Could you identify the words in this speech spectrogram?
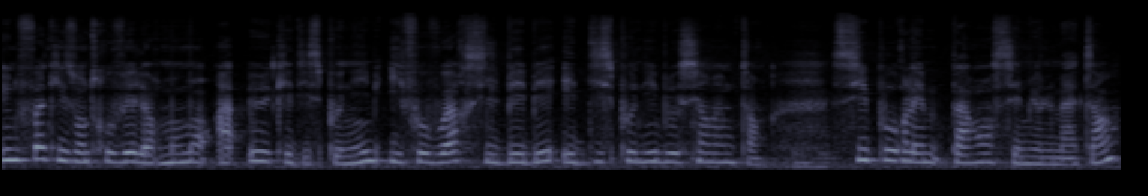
Une fois qu'ils ont trouvé leur moment à eux qui est disponible, il faut voir si le bébé est disponible aussi en même temps. Si pour les parents c'est mieux le matin,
